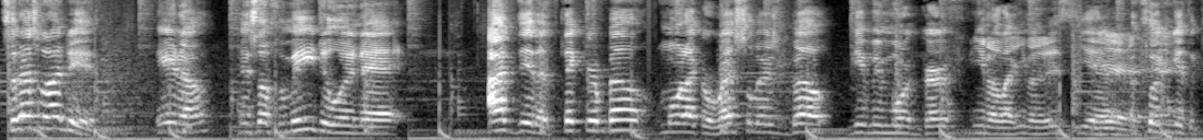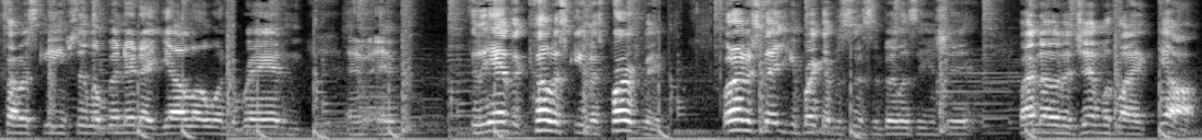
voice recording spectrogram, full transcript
So that's what I did. You know? And so for me doing that, I did a thicker belt, more like a wrestler's belt, give me more girth. You know, like you know this. Yeah, Yeah. until you get the color scheme still up in there, that yellow and the red, and and, and cause he had the color scheme that's perfect. But I understand you can break up the sensibility and shit. But I know the Jim was like, y'all.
